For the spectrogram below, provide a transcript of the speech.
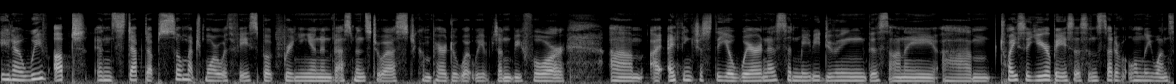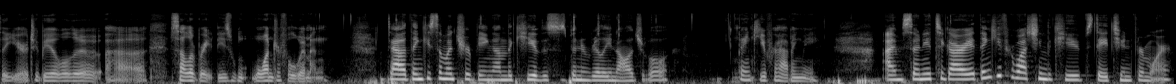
you know, we've upped and stepped up so much more with Facebook bringing in investments to us compared to what we've done before. Um, I, I, think just the awareness and maybe doing this on a um, twice a year basis instead of only once a year to be able to uh, celebrate these wonderful women. Dao, thank you so much for being on theCUBE. This has been really knowledgeable. Thank you for having me. I'm Sonia Tagare. Thank you for watching theCUBE. Stay tuned for more.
